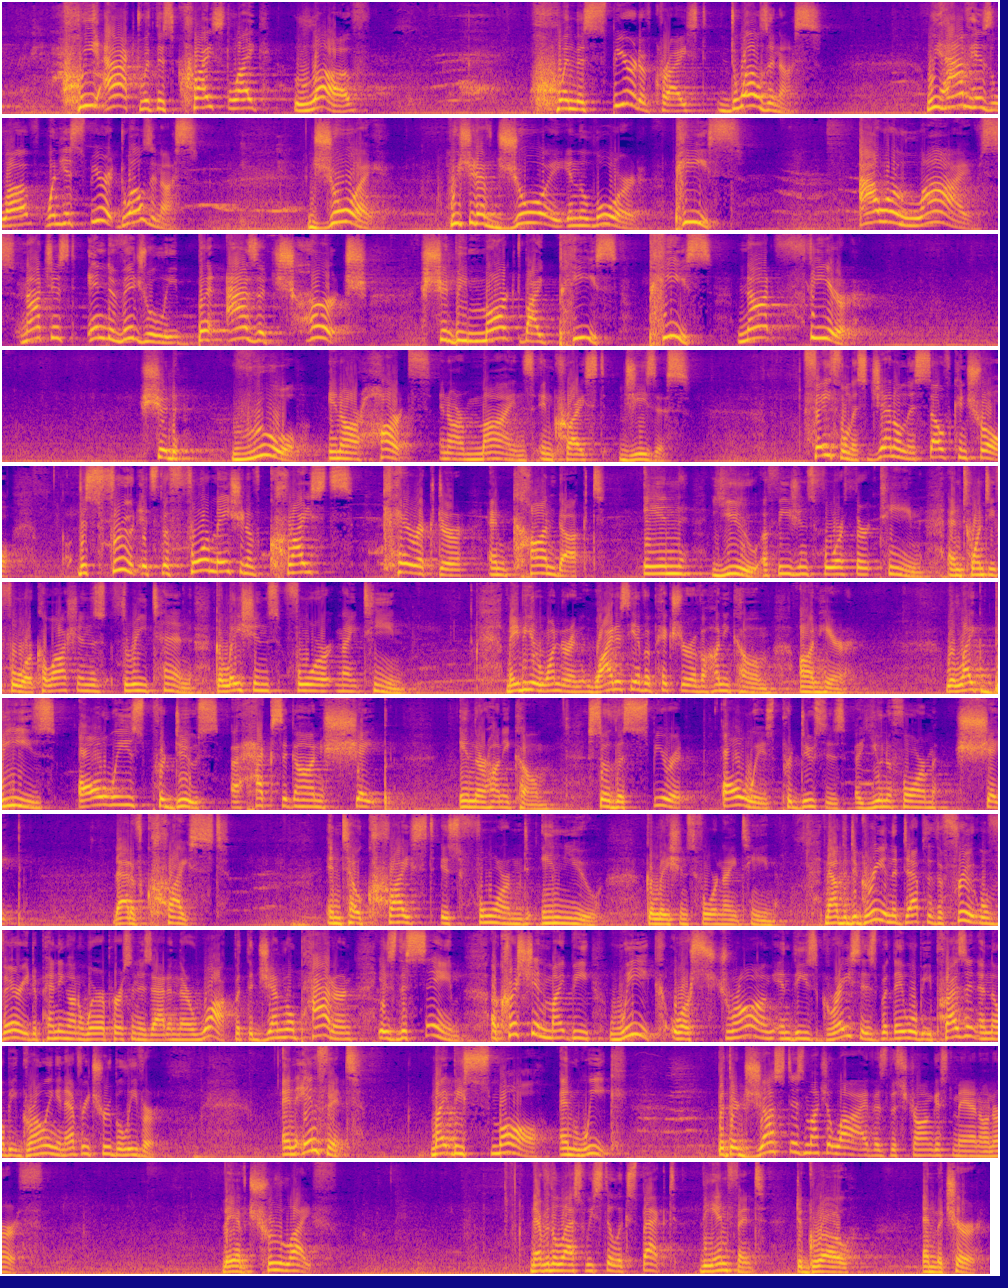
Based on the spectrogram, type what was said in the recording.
we act with this Christ like love when the Spirit of Christ dwells in us. We have His love when His Spirit dwells in us. Joy. We should have joy in the Lord peace. Our lives, not just individually, but as a church, should be marked by peace. Peace, not fear, should rule in our hearts, in our minds, in Christ Jesus. Faithfulness, gentleness, self control. This fruit, it's the formation of Christ's character and conduct in you ephesians 4.13 and 24 colossians 3.10 galatians 4.19 maybe you're wondering why does he have a picture of a honeycomb on here? Well like bees always produce a hexagon shape in their honeycomb. So the spirit always produces a uniform shape that of christ until Christ is formed in you. Galatians 4:19. Now the degree and the depth of the fruit will vary depending on where a person is at in their walk, but the general pattern is the same. A Christian might be weak or strong in these graces, but they will be present and they'll be growing in every true believer. An infant might be small and weak, but they're just as much alive as the strongest man on earth. They have true life. Nevertheless, we still expect the infant to grow and mature.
